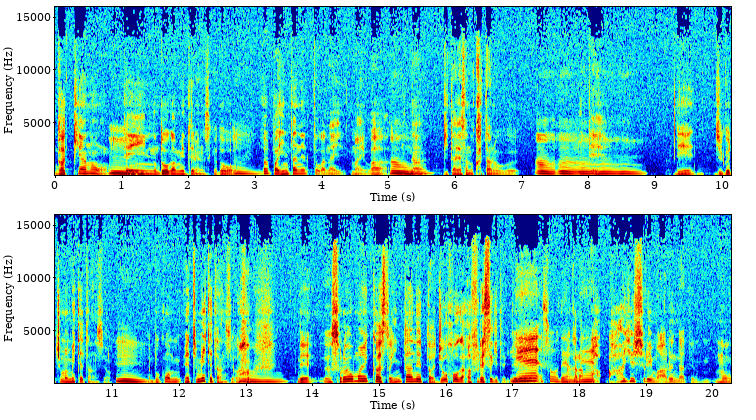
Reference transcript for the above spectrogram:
楽器屋の店員の動画見てるんですけど、うん。やっぱインターネットがない前は、うん。みんなギター屋さんのカタログ見てうん。で授業中も見てたんですよ、うん。僕もめっちゃ見てたんですよ、うん。でそれを思い返すとインターネットは情報が溢れすぎてて、ねだよだからねあああいう種類もあるんだっても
